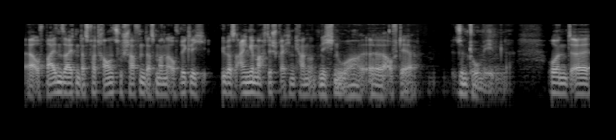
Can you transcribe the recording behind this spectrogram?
äh, auf beiden Seiten das Vertrauen zu schaffen, dass man auch wirklich über das Eingemachte sprechen kann und nicht nur äh, auf der Symptomebene. Und äh,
